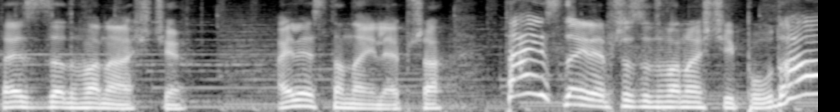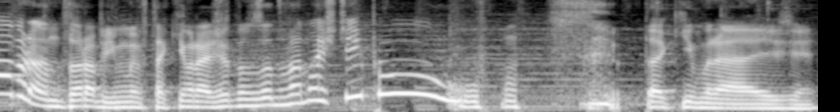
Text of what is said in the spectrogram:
Ta jest za 12. A ile jest ta najlepsza? Ta jest najlepsza za 12,5. Dobra, no to robimy w takim razie tą za 12,5. w takim razie.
